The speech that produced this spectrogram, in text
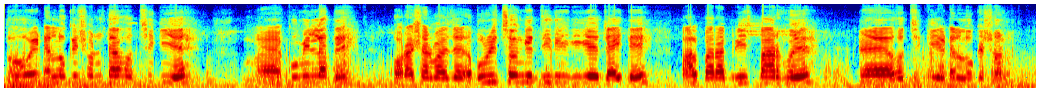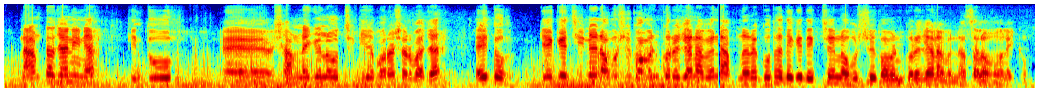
তো এটার লোকেশনটা হচ্ছে গিয়ে কুমিল্লাতে পরাশার বাজার বুড়ির দিকে যাইতে পালপাড়া ব্রিজ পার হয়ে হচ্ছে কি এটার লোকেশন নামটা জানি না, কিন্তু সামনে গেলে হচ্ছে গিয়ে বরাসর বাজার। এই তো, কে কে চিনেন অবশ্যই কমেন্ট করে জানাবেন। আপনারা কোথা থেকে দেখছেন অবশ্যই কমেন্ট করে জানাবেন। আসসালামু আলাইকুম।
